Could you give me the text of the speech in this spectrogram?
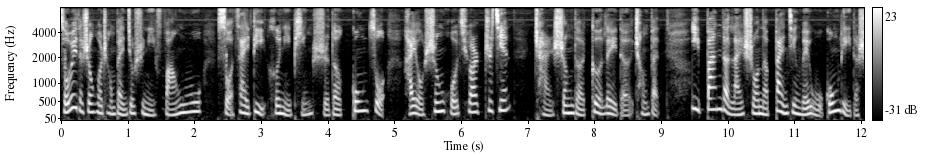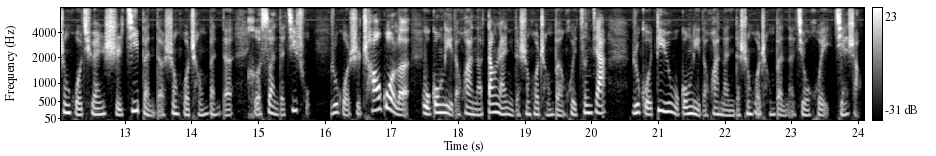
所谓的生活成本，就是你房屋所在地和你平时的工作还有生活圈之间。产生的各类的成本，一般的来说呢，半径为五公里的生活圈是基本的生活成本的核算的基础。如果是超过了五公里的话呢，当然你的生活成本会增加；如果低于五公里的话呢，你的生活成本呢就会减少。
